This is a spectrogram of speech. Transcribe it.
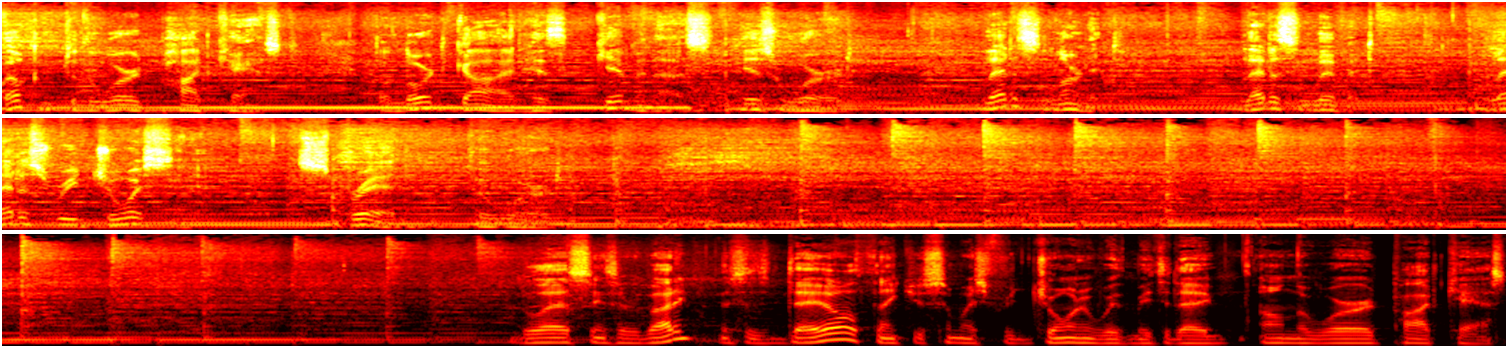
Welcome to the Word Podcast. The Lord God has given us His Word. Let us learn it. Let us live it. Let us rejoice in it. Spread the Word. Blessings, everybody. This is Dale. Thank you so much for joining with me today on the Word Podcast.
